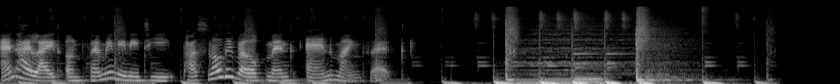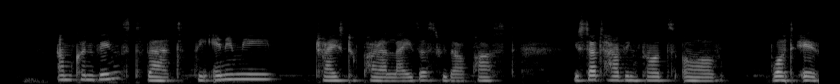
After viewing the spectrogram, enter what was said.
and highlight on femininity, personal development, and mindset. I'm convinced that the enemy tries to paralyze us with our past. You start having thoughts of what if,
